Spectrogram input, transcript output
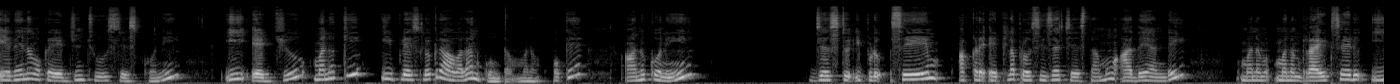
ఏదైనా ఒక ఎడ్జ్ని చూస్ చేసుకొని ఈ ఎడ్జ్ మనకి ఈ ప్లేస్లోకి రావాలనుకుంటాం మనం. ఓకే? అనుకొని జస్ట్ ఇప్పుడు సేమ్ అక్కడ ఎట్లా ప్రొసీజర్ చేస్తామో అదే అండి. మనం మనం రైట్ సైడ్ ఈ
